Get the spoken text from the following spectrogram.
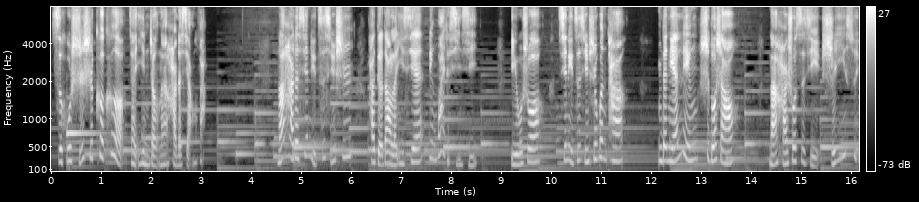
似乎时时刻刻在印证男孩的想法。男孩的心理咨询师还得到了一些另外的信息，比如说，心理咨询师问他：“你的年龄是多少？”男孩说自己十一岁。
